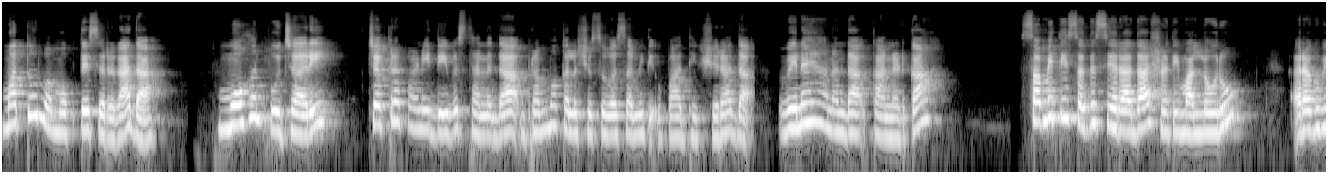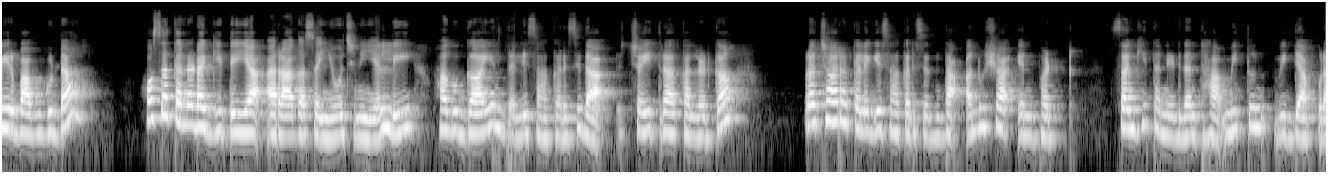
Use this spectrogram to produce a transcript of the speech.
ಮತ್ತೋರ್ವ ಮೊಕ್ತೇಸರರಾದ ಮೋಹನ್ ಪೂಜಾರಿ, ಚಕ್ರಪಾಣಿ ದೇವಸ್ಥಾನದ ಬ್ರಹ್ಮಕಲಶೋತ್ಸವ ಸಮಿತಿ ಉಪಾಧ್ಯಕ್ಷರಾದ ವಿನಯಾನಂದ ಕಾನಡ್ಕ, ಸಮಿತಿ ಸದಸ್ಯರಾದ ಶ್ರುತಿ ಮಲ್ಲೂರು, ರಘುವೀರ್ ಬಾಬುಗುಡ್ಡ, ಹೊಸ ಕನ್ನಡ ಗೀತೆಯ ರಾಗ ಸಂಯೋಜನೆಯಲ್ಲಿ ಹಾಗೂ ಗಾಯನದಲ್ಲಿ ಸಹಕರಿಸಿದ ಚೈತ್ರ ಕಲ್ಲಡ್ಕ, ಪ್ರಚಾರ ಕಲೆಗೆ ಸಹಕರಿಸಿದಂಥ ಅನುಷಾ ಎನ್ ಭಟ್ ಸಂಗೀತ ನೀಡಿದಂತಹ ಮಿಥುನ್ ವಿದ್ಯಾಪುರ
